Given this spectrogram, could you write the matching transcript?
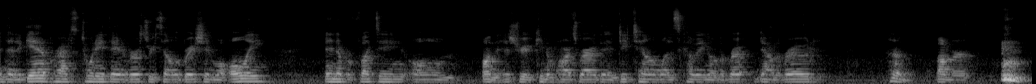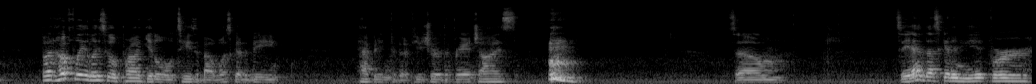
and then again, perhaps the 20th anniversary celebration will only end up reflecting on on the history of Kingdom Hearts rather than detailing what is coming on the down the road. Bummer. but hopefully, at least we'll probably get a little tease about what's going to be happening for the future of the franchise. so, so yeah, that's going to be it for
